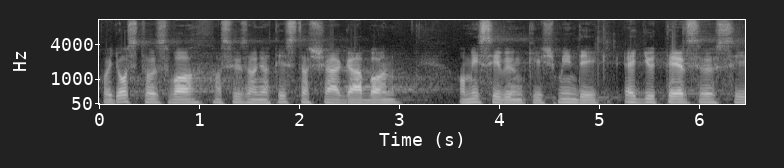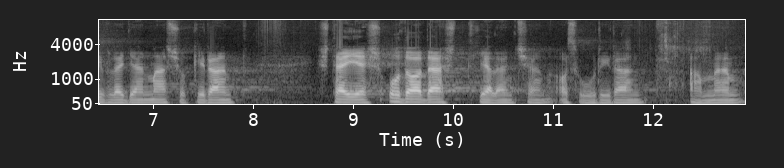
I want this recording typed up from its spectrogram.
hogy osztozva a szűzanya tisztasságában a mi szívünk is mindig együttérző szív legyen mások iránt, és teljes odaadást jelentsen az Úr iránt. Amen. Amen.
